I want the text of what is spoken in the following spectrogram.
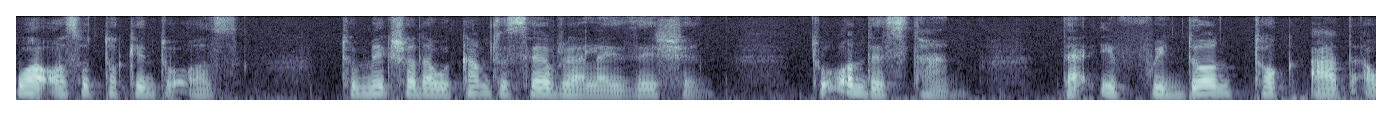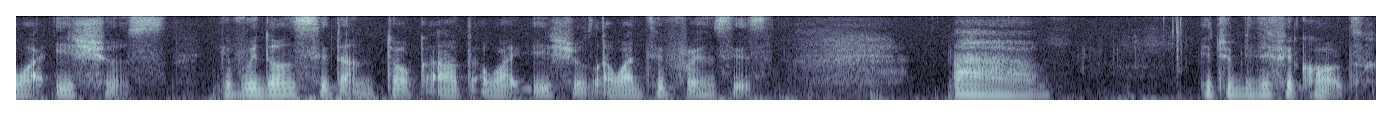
who are also talking to us to make sure that we come to self-realization, to understand that if we don't talk out our issues, if we don't sit and talk out our issues, our differences, uh, it will be difficult,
